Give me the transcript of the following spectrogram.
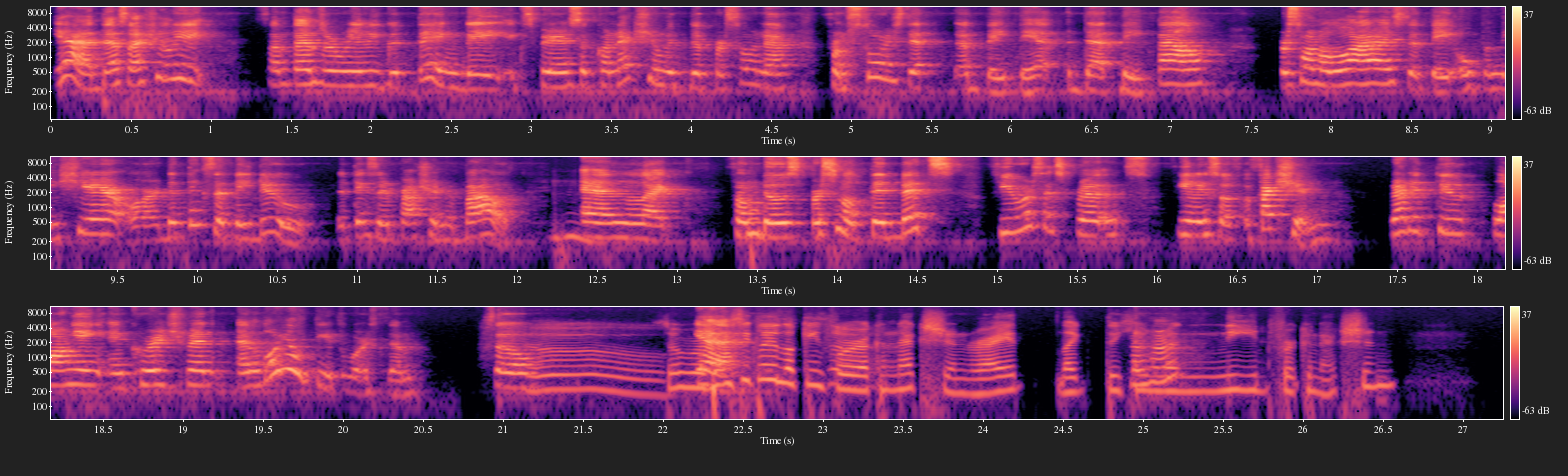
yeah that's actually sometimes a really good thing. They experience a connection with the persona from stories that, that they that they tell personal lives that they openly share or the things that they do the things they're passionate about Mhm. and like from those personal tidbits viewers express feelings of affection gratitude longing encouragement and loyalty towards them So Oh. So we're Yeah. basically looking for a connection, right? Like the Mhm. human need for connection.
